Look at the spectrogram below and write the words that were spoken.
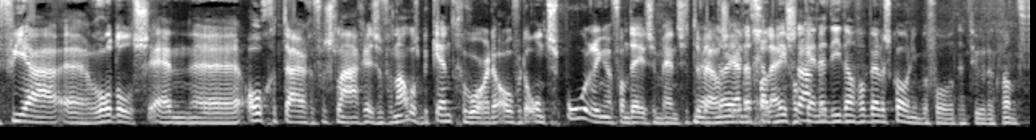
via uh, roddels en uh, ooggetuigenverslagen is er van alles bekend geworden over de ontsporingen van deze mensen. Terwijl ja, nou ze ja, in dat het geldt meer voor. Kennedy dan voor Berlusconi bijvoorbeeld natuurlijk. Want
